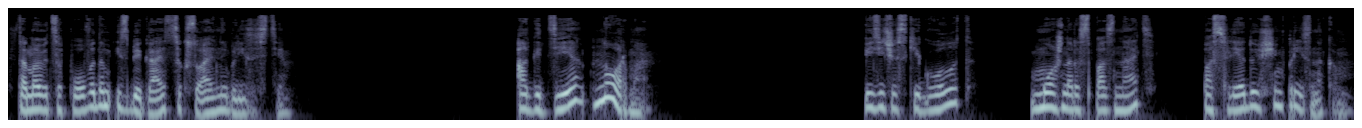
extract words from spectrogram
становится поводом избегать сексуальной близости. А где норма? Физический голод можно распознать по следующим признакам.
